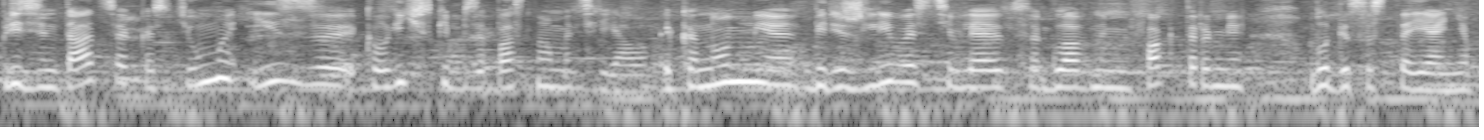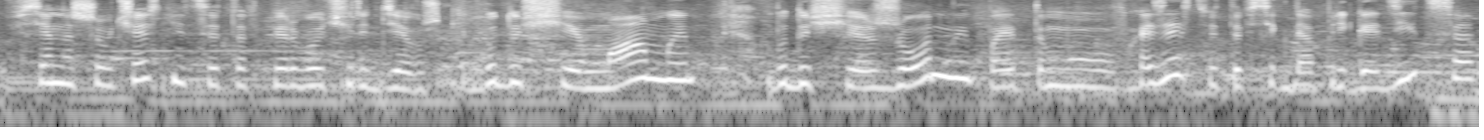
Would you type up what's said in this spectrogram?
презентация костюма из экологически безопасного материала. Экономия, бережливость являются главными факторами благосостояния. Все наши участницы – это в первую очередь девушки, будущие мамы, будущие жены, поэтому в хозяйстве это всегда пригодится,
